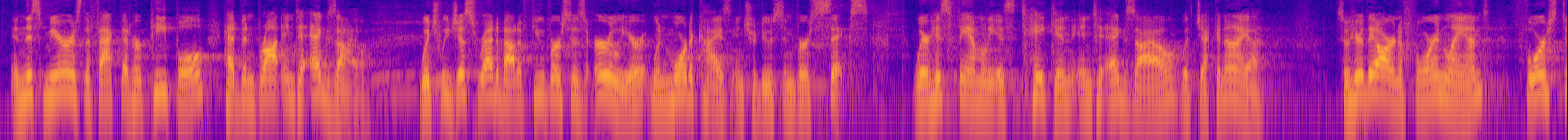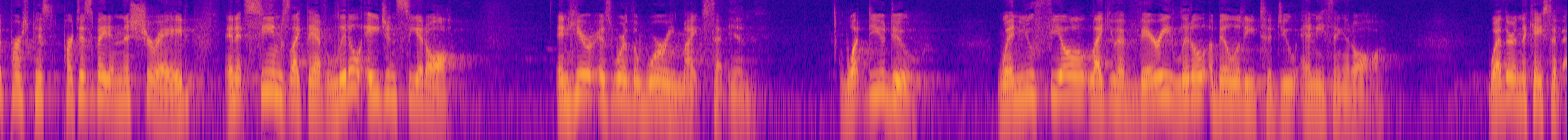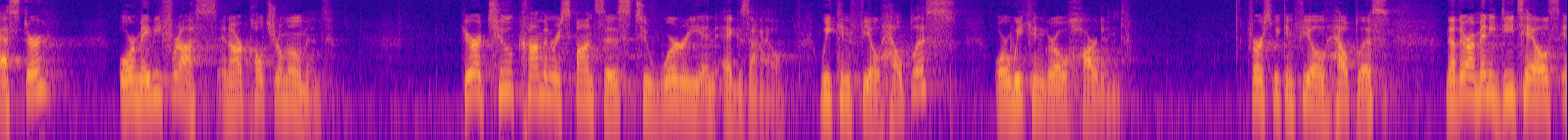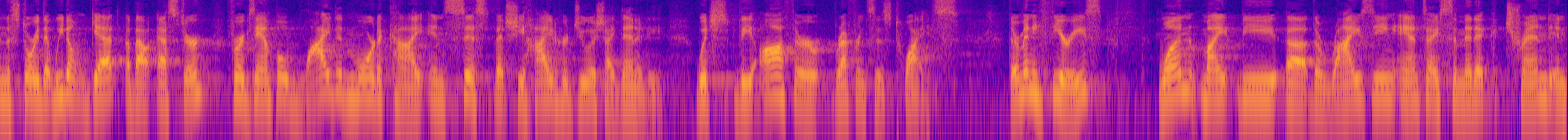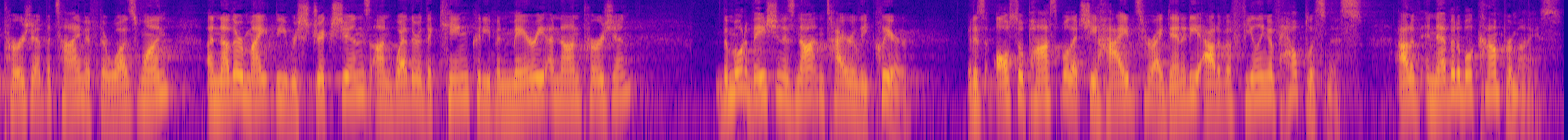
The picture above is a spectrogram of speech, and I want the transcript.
And this mirrors the fact that her people had been brought into exile, which we just read about a few verses earlier when Mordecai is introduced in verse 6, where his family is taken into exile with Jeconiah. So here they are in a foreign land, forced to participate in this charade, and it seems like they have little agency at all. And here is where the worry might set in. What do you do when you feel like you have very little ability to do anything at all? Whether in the case of Esther or maybe for us in our cultural moment. Here are two common responses to worry and exile we can feel helpless or we can grow hardened. First, we can feel helpless. Now, there are many details in the story that we don't get about Esther. For example, why did Mordecai insist that she hide her Jewish identity, which the author references twice? There are many theories. One might be uh, the rising anti Semitic trend in Persia at the time, if there was one. Another might be restrictions on whether the king could even marry a non Persian. The motivation is not entirely clear. It is also possible that she hides her identity out of a feeling of helplessness, out of inevitable compromise.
